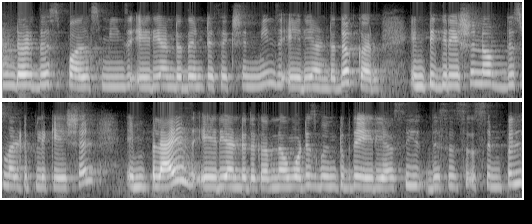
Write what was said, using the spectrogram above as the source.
under this pulse means area under the intersection means area under the curve. Integration of this multiplication implies area under the curve. Now, what is going to be the area? See this is a simple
